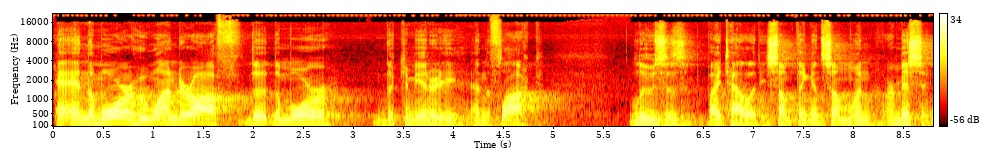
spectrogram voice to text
And the more who wander off, the, the more the community and the flock loses vitality. Something and someone are missing.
